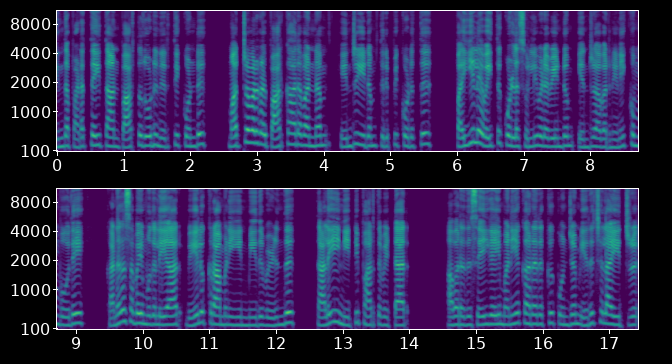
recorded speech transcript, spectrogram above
இந்த படத்தை தான் பார்த்ததோடு நிறுத்திக் கொண்டு மற்றவர்கள் பார்க்காத வண்ணம் ஹென்ரியிடம் திருப்பிக் கொடுத்து பையிலே வைத்துக் கொள்ள சொல்லிவிட வேண்டும் என்று அவர் நினைக்கும் போதே கனகசபை முதலியார் வேலுக்கிராமணியின் மீது விழுந்து தலையை நீட்டி பார்த்துவிட்டார் அவரது செய்கை மணியக்காரருக்கு கொஞ்சம் எரிச்சலாயிற்று.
